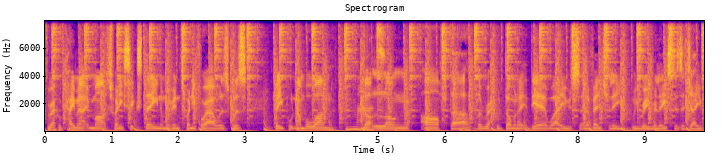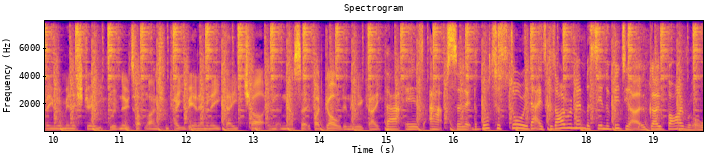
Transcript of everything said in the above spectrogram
The record came out in March 2016, and within 24 hours was Beatport number one. Mad. Not long after, the record dominated the airwaves, and eventually we re-released as a JV with Ministry with new top lines from Katy B and M and EK charting and now certified gold in the UK. That is absolute. The what a story that is because I remember seeing the video go viral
